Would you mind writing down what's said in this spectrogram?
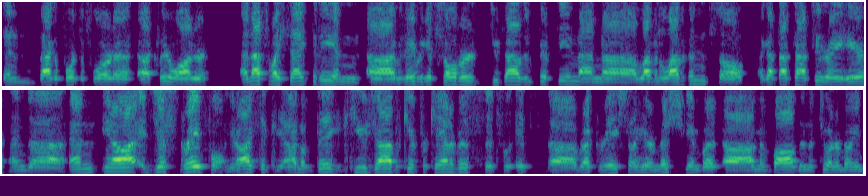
in back and forth to Florida, uh, Clearwater. And that's my sanctity. And uh, I was able to get sober 2015 on uh, 11 11. So I got that tattoo right here. And, uh, and you know, I just grateful. You know, I I'm a big, huge advocate for cannabis. It's, it's uh, recreational here in Michigan, but uh, I'm involved in the $200 million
